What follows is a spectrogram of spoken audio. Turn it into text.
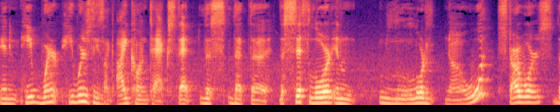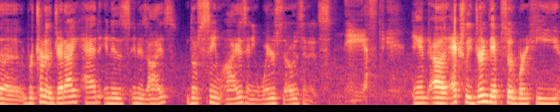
And he wear he wears these like eye contacts that this that the the Sith Lord in Lord of no Star Wars the Return of the Jedi had in his in his eyes those same eyes and he wears those and it's nasty and uh, actually, during the episode where he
